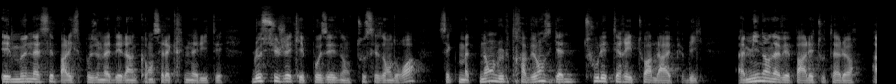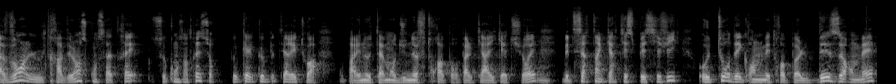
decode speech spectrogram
est menacé par l'explosion de la délinquance et la criminalité. Le sujet qui est posé dans tous ces endroits, c'est que maintenant, l'ultraviolence gagne tous les territoires de la République. Amine en avait parlé tout à l'heure. Avant, l'ultraviolence se concentrait sur quelques territoires. On parlait notamment du 9-3 pour ne pas le caricaturer, mais de certains quartiers spécifiques autour des grandes métropoles. Désormais,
